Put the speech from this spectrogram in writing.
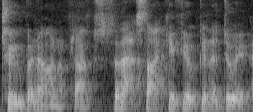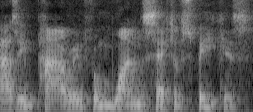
two banana plugs. So that's like if you're going to do it as empowering from one set of speakers.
